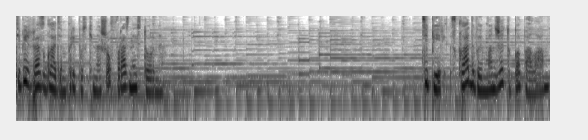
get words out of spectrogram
Теперь разгладим припуски на шов в разные стороны. Теперь складываем манжету пополам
